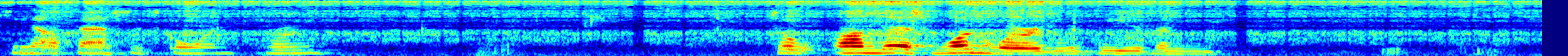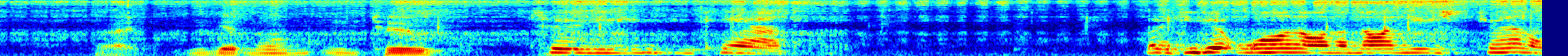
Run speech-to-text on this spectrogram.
See how fast it's going through? So on this, one word would be even Right. You get more, you two. Two, you, you, can't. But if you get one on a non-use channel,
